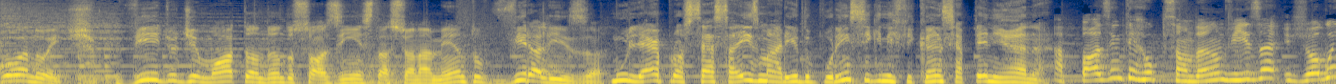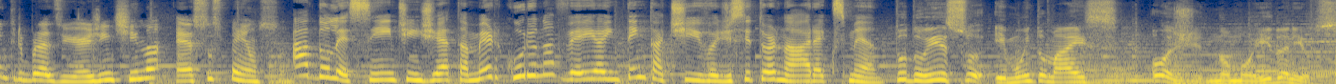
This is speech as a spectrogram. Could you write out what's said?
Boa noite. Vídeo de moto andando sozinha em estacionamento viraliza. Mulher processa ex-marido por insignificância peniana. Após interrupção da Anvisa, jogo entre Brasil e Argentina é suspenso. Adolescente injeta mercúrio na veia em tentativa de se tornar X-Men. Tudo isso e muito mais hoje no Moída News.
